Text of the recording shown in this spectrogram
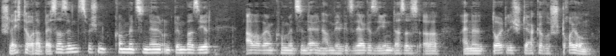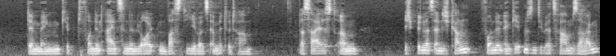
schlechter oder besser sind zwischen konventionell und BIM-basiert. Aber beim konventionellen haben wir sehr gesehen, dass es äh, eine deutlich stärkere Streuung der Mengen gibt von den einzelnen Leuten, was die jeweils ermittelt haben. Das heißt, ähm, ich bin letztendlich kann von den Ergebnissen, die wir jetzt haben, sagen,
